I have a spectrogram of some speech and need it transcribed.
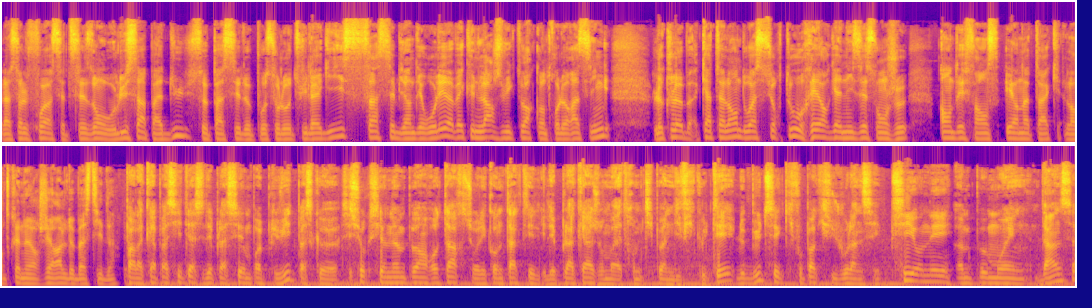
La seule fois cette saison où l'USAP a dû se passer de Pozzolo Tulagi ça s'est bien déroulé avec une large victoire contre le Racing. Le club catalan doit surtout réorganiser son jeu en défense et en attaque. L'entraîneur Gérald de Bastide. Par la capacité à se déplacer un peu plus vite parce que c'est sûr que si on est un peu en retard sur les contacts et les plaquages, on va être un petit peu en difficulté. Le but, c'est qu'il ne faut pas qu'il se joue lancé. Si on est un peu moins dense,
